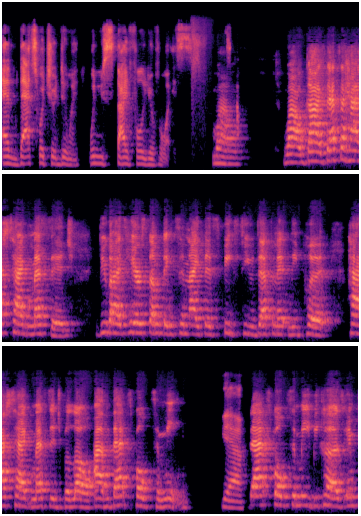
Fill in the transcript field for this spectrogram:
And that's what you're doing when you stifle your voice. Wow. Wow. Guys, that's a hashtag message. If you guys hear something tonight that speaks to you, definitely put hashtag message below. Um, that spoke to me. Yeah. That spoke to me because, in,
